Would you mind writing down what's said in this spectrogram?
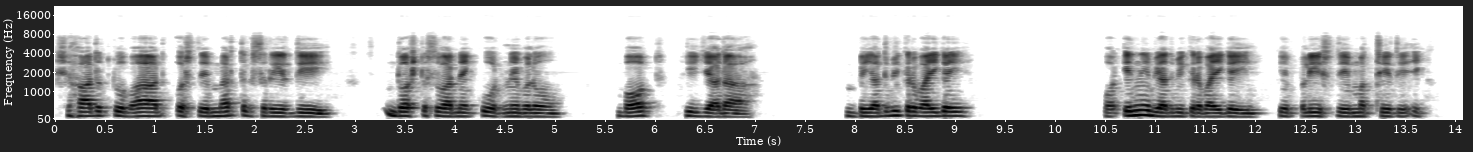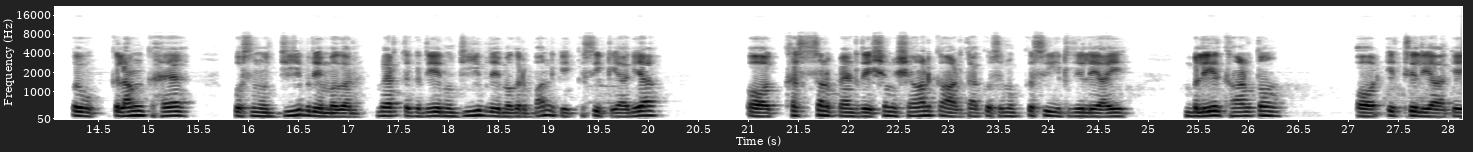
ਸ਼ਹਾਦਤ ਤੋਂ ਬਾਅਦ ਉਸ ਦੇ ਮ੍ਰਿਤਕ ਸਰੀਰ ਦੀ ਦੁਸ਼ਟ ਸਵਰਨੇ ਘੋਟਨੇ ਵੱਲੋਂ ਬਹੁਤ ਹੀ ਜ਼ਿਆਦਾ ਬੇਅਦਬੀ ਕਰਵਾਈ ਗਈ। ਔਰ ਇੰਨੀ ਬੇਅਦਬੀ ਕਰਵਾਈ ਗਈ ਕਿ ਪੁਲਿਸ ਦੇ ਮੱਥੇ ਤੇ ਇੱਕ ਕਲੰਕ ਹੈ ਉਸ ਨੂੰ ਜੀਭ ਦੇ ਮਗਰ, ਮ੍ਰਿਤਕ ਦੇਹ ਨੂੰ ਜੀਭ ਦੇ ਮਗਰ ਬੰਨ੍ਹ ਕੇ ਘਸੀਟਿਆ ਗਿਆ ਔਰ ਖੱਸਣ ਪਿੰਡ ਦੇ ਸ਼ਮਸ਼ਾਨ ਘਾਟ ਤੱਕ ਉਸ ਨੂੰ ਘਸੀਟ ਦੇ ਲਿਆਏ ਬਲੇਰ ਖਾਨ ਤੋਂ ਔਰ ਇੱਥੇ ਲਿਆ ਕੇ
